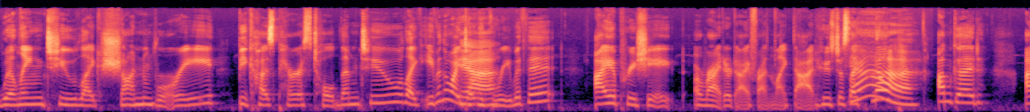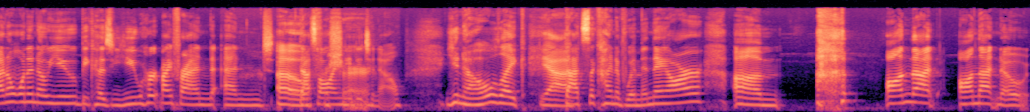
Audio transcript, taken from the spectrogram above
willing to like shun Rory because Paris told them to. Like, even though I Yeah. don't agree with it, I appreciate a ride or die friend like that who's just like, Yeah. nope, I'm good. I don't want to know you because you hurt my friend and Oh, that's all I sure. needed to know. You know, like Yeah. that's the kind of women they are. Um on that on that note,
